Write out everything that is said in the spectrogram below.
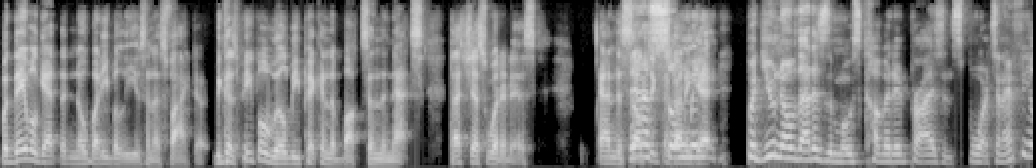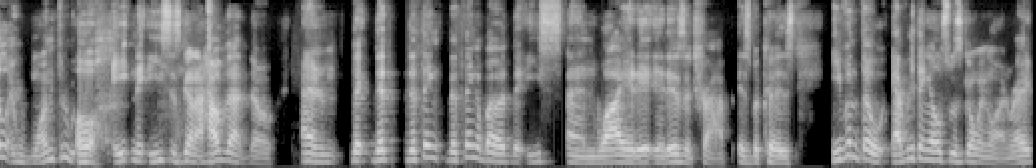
but they will get the nobody believes in us factor because people will be picking the Bucks and the Nets. That's just what it is. And the Celtics so are going to get. But you know that is the most coveted prize in sports, and I feel like one through oh. eight in the East is going to have that though. And the, the the thing the thing about the East and why it it is a trap is because even though everything else was going on, right?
